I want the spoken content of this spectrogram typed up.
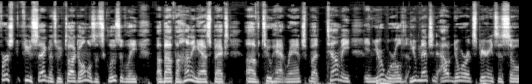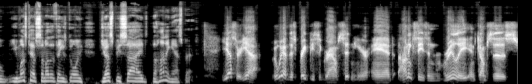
first few segments, we've talked almost exclusively about the hunting aspects of Two Hat Ranch. But tell me, in your world, you mentioned outdoor experiences, so you must have some other things going just besides the hunting aspect. Yes, sir. Yeah we have this great piece of ground sitting here and hunting season really encompasses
